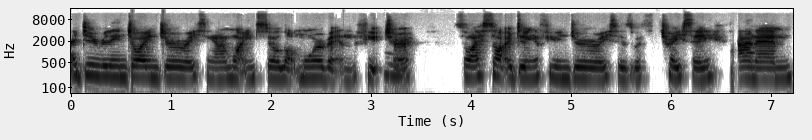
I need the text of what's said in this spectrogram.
I do really enjoy enduro racing and I'm wanting to do a lot more of it in the future. Mm. So I started doing a few enduro races with Tracy and um,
